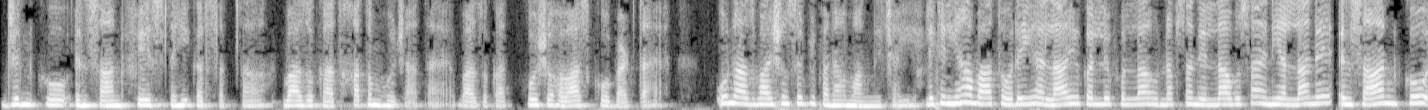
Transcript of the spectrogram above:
جن کو انسان فیس نہیں کر سکتا، بعض اوقات ختم ہو جاتا ہے، بعض اوقات ہوش و حواس کھو بیٹھتا ہے۔ ان آزمائشوں سے بھی پناہ مانگنی چاہیے۔ لیکن یہاں بات ہو رہی ہے اللہ کلف اللہ نفسن اللہ وسا یعنی اللہ نے انسان کو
